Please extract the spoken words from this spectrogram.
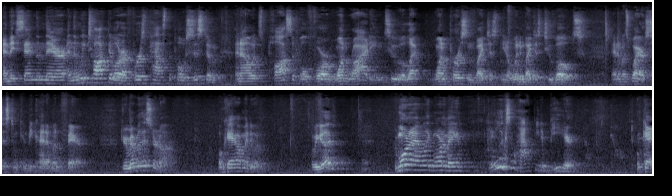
and they send them there. And then we talked about our first past the post system and how it's possible for one riding to elect one person by just, you know, winning by just two votes. And that's why our system can be kind of unfair. Do you remember this or not? Okay, how am I doing? Are we good? Good morning, Emily. Good morning, Megan. They look so happy to be here. Okay.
